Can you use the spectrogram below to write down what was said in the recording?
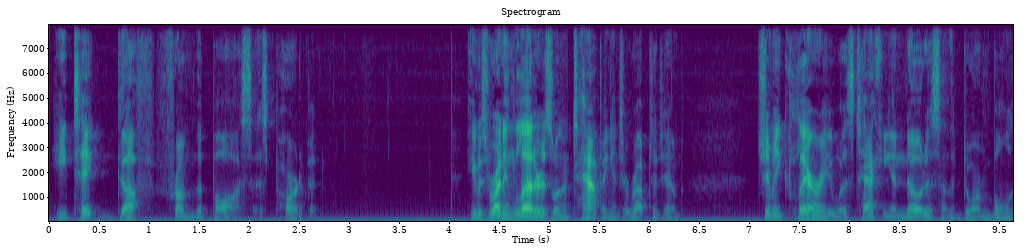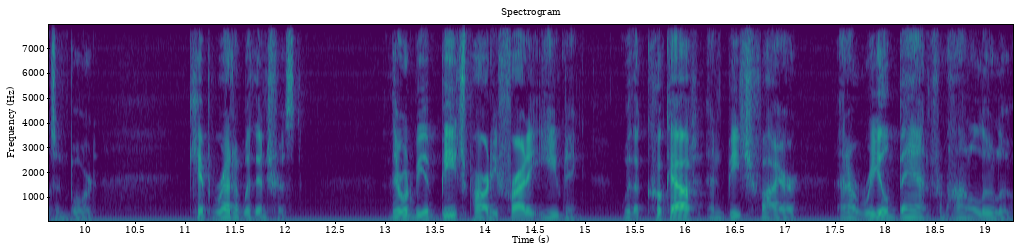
He'd take guff from the boss as part of it. He was writing letters when a tapping interrupted him. Jimmy Clary was tacking a notice on the dorm bulletin board. Kip read it with interest. There would be a beach party Friday evening, with a cookout and beach fire and a real band from Honolulu.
